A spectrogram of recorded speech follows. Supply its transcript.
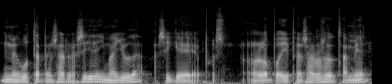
me gusta pensarlo así y me ayuda, así que pues no lo podéis pensar vosotros también.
